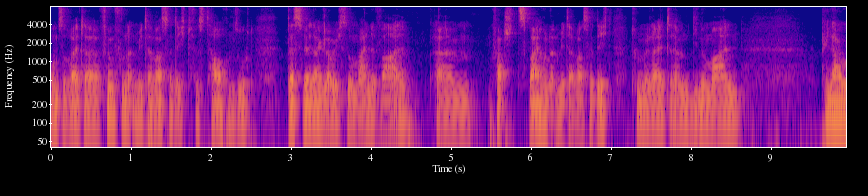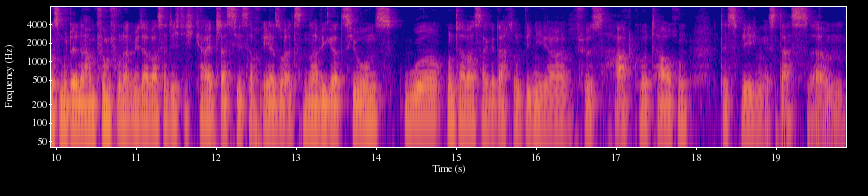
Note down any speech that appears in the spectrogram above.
und so weiter, 500 Meter wasserdicht fürs Tauchen sucht, das wäre da, glaube ich, so meine Wahl. Ähm, Quatsch, 200 Meter wasserdicht. Tut mir leid, ähm, die normalen Pelagos-Modelle haben 500 Meter Wasserdichtigkeit. Das hier ist auch eher so als Navigationsuhr unter Wasser gedacht und weniger fürs Hardcore-Tauchen. Deswegen ist das ähm,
